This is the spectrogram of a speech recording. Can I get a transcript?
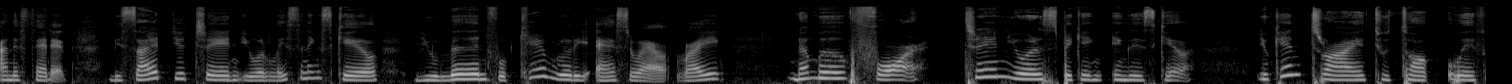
understand it. Besides you train your listening skill, you learn vocabulary as well, right? Number 4. Train your speaking English skill. You can try to talk with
